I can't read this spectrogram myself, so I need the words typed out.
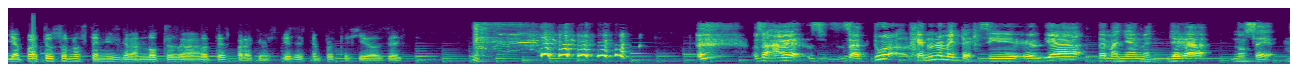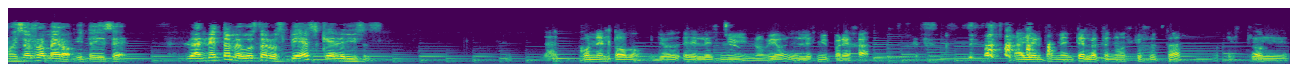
Y aparte uso unos tenis grandotes, grandotes para que mis pies estén protegidos de él. O sea, a ver, o sea, tú, genuinamente, si el día de mañana llega, no sé, Moisés Romero y te dice, la neta me gustan los pies, ¿qué le dices? Ah, Con él todo. Yo, él es mi novio, él es mi pareja. Abiertamente lo tenemos que aceptar. Este,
